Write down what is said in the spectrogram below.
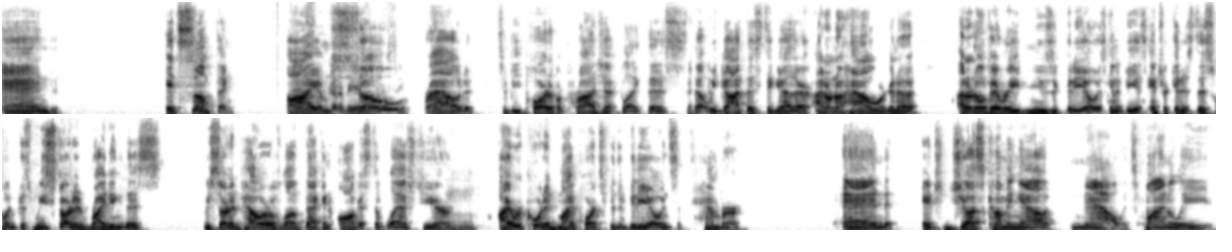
and it's something. I am so proud to be part of a project like this that we got this together. I don't know how we're gonna. I don't know if every music video is going to be as intricate as this one because we started writing this. We started Power of Love back in August of last year. Mhm. I recorded my parts for the video in September, and it's just coming out now. It's finally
